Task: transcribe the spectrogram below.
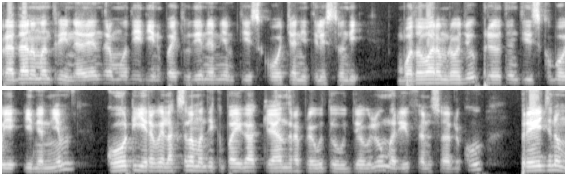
ప్రధానమంత్రి నరేంద్ర మోదీ దీనిపై తుది నిర్ణయం తీసుకోవచ్చని తెలుస్తుంది. బుధవారం రోజు ప్రభుత్వం తీసుకుపోయే ఈ నిర్ణయం కోటి ఇరవై లక్షల మందికి పైగా కేంద్ర ప్రభుత్వ ఉద్యోగులు మరియు పెన్షనర్లకు ప్రయోజనం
